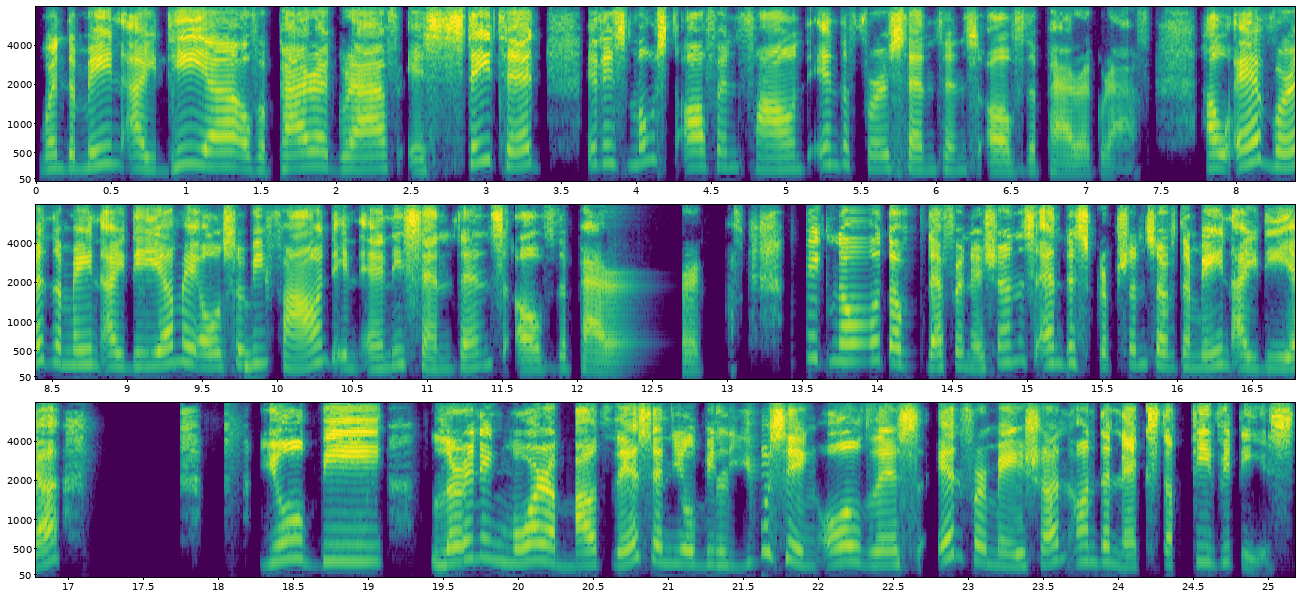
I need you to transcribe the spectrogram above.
When the main idea of a paragraph is stated, it is most often found in the first sentence of the paragraph. However, the main idea may also be found in any sentence of the paragraph. Take note of definitions and descriptions of the main idea. You'll be learning more about this and you'll be using all this information on the next activities.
